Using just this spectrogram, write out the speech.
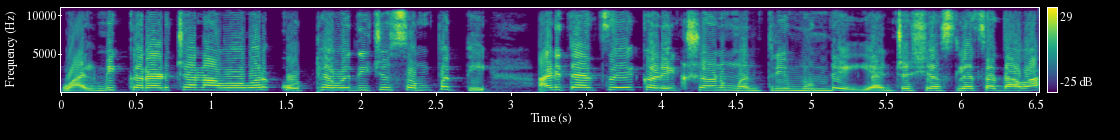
वाल्मिक कराडच्या नावावर कोट्यवधीची संपत्ती आणि त्याचे कनेक्शन मंत्री मुंडे यांच्याशी असल्याचा दावा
